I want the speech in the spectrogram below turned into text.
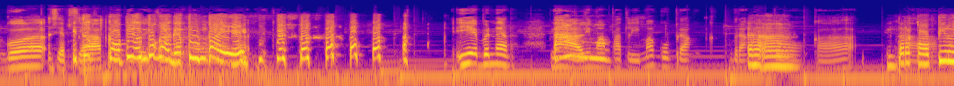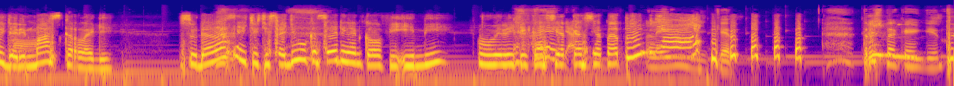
gue Itu siap-siap kopi gue untung ikut, agak tumpah ya. iya benar nah Oh. lima empat lima gue berang berangkat Uh-uh. tuh ke Ntar kopi lu jadiin masker lagi. Sudahlah saya cuci saja muka saya dengan kopi ini. Memiliki khasiat-khasiat natural. terus udah kayak gitu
